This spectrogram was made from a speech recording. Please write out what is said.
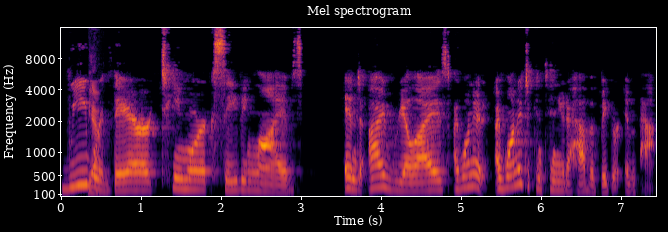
We Yeah. were there, teamwork, saving lives. And I realized I wanted, I wanted to continue to have a bigger impact.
